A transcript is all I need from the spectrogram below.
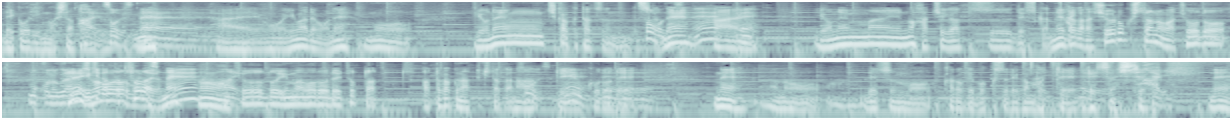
レコーディングをしたという、はい、そうですね。はい、もう今でもね、もう4年近く経つんですかね。ね。はい。え4年前の8月ですかね、だから収録したのはちょうど、もうこのぐらいの時期だったと思いそうますだよね、ね。うん。はいちょうど今頃でちょっとあ暖かくなってきたかなっていうことで、えね。あのレッスンもカラオケボックスで頑張ってレはいッスンして、はい。ね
